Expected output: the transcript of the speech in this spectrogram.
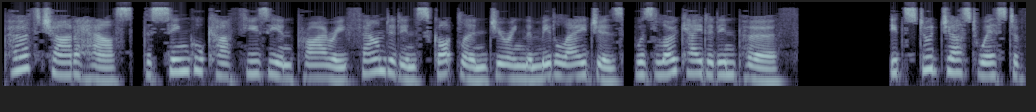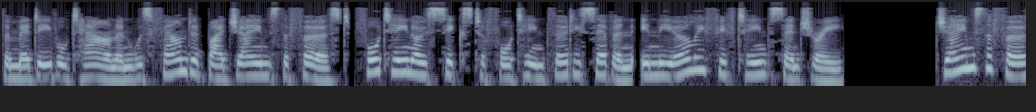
Perth Charterhouse, the single Carthusian priory founded in Scotland during the Middle Ages, was located in Perth. It stood just west of the medieval town and was founded by James I (1406–1437) in the early 15th century. James I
